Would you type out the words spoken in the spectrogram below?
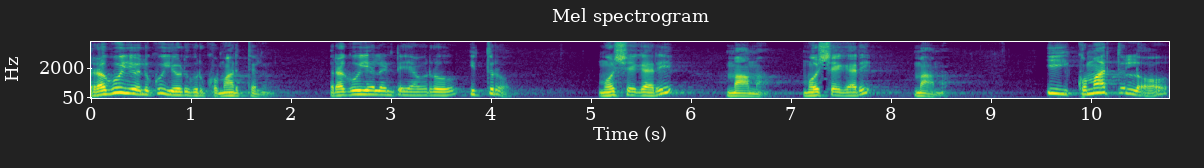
రఘుయేలుకు ఏడుగురు కుమార్తెలు. రఘుయేలు అంటే ఎవరు? ఇత్రో. మోషే గారి మామ. మోషే గారి మామ. ఈ కుమార్తెల్లో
